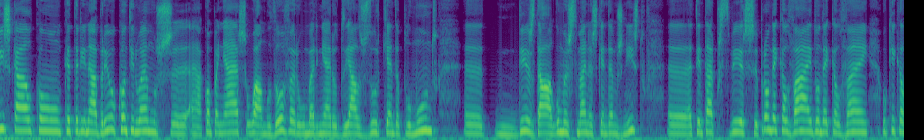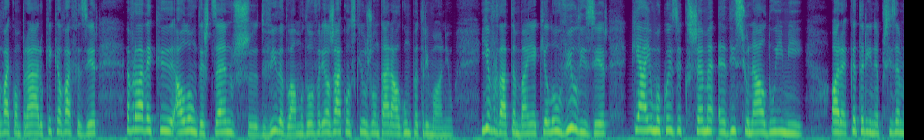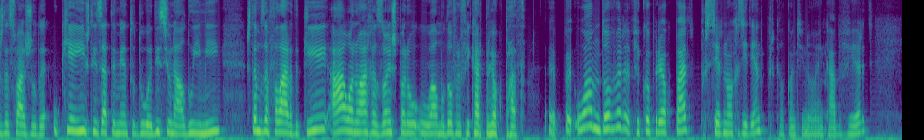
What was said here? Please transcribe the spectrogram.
Fiscal com Catarina Abreu. Continuamos eh, a acompanhar o Almodóvar, o marinheiro de Algesur que anda pelo mundo. Eh, desde há algumas semanas que andamos nisto, eh, a tentar perceber para onde é que ele vai, de onde é que ele vem, o que é que ele vai comprar, o que é que ele vai fazer. A verdade é que, ao longo destes anos de vida do Almodóvar, ele já conseguiu juntar algum património. E a verdade também é que ele ouviu dizer que há uma coisa que se chama adicional do IMI. Ora, Catarina, precisamos da sua ajuda. O que é isto exatamente do adicional do IMI? Estamos a falar de quê? Há ou não há razões para o Almodóvar ficar preocupado? Eh, o Almodóvar ficou preocupado por ser não residente, porque ele continua em Cabo Verde,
